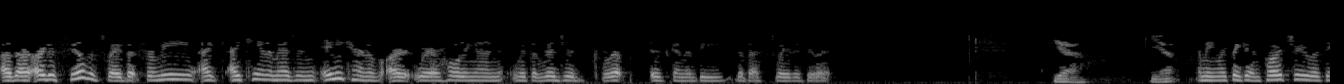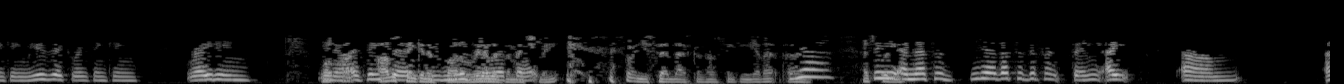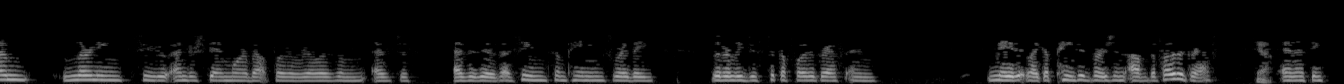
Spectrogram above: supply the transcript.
other artists feel this way, but for me, I I can't imagine any kind of art where holding on with a rigid grip is going to be the best way to do it. Yeah. Yeah. I mean, we're thinking poetry, we're thinking music, we're thinking writing. You Well, know, I, I think I was thinking of you need to let photorealism actually when you said that because I was thinking, yeah, that. that Yeah. That's See, pretty- and that's a yeah, that's a different thing. I um I'm learning to understand more about photorealism as just as it is. I've seen some paintings where they literally just took a photograph and made it like a painted version of the photograph. Yeah. And I think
